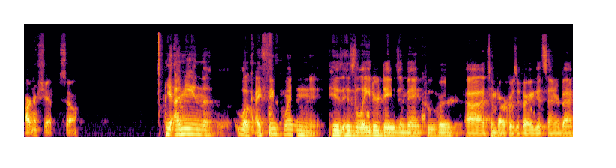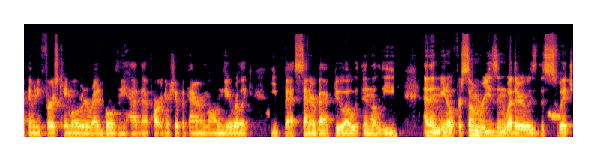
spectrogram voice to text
partnership. So yeah, I mean, look, I think when his his later days in Vancouver, uh, Tim Parker was a very good center back. Then when he first came over to Red Bulls and he had that partnership with Aaron Long, they were like the best center back duo within the league. And then you know, for some reason, whether it was the switch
